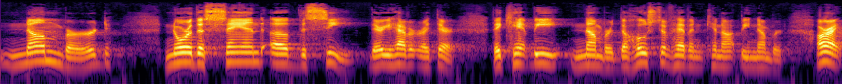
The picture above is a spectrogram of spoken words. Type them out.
numbered, nor the sand of the sea. There you have it right there. They can't be numbered. The host of heaven cannot be numbered. All right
